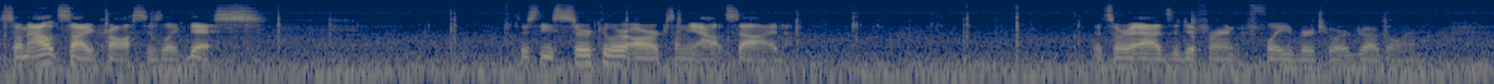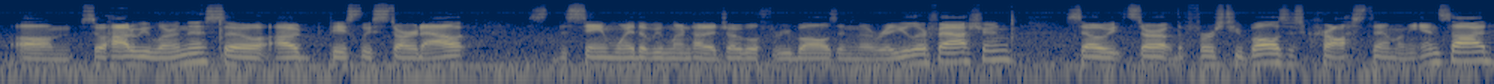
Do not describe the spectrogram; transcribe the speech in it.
some outside crosses like this? Just these circular arcs on the outside. That sort of adds a different flavor to our juggling. Um, so how do we learn this? So I would basically start out the same way that we learned how to juggle three balls in the regular fashion. So we start out with the first two balls, just cross them on the inside,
